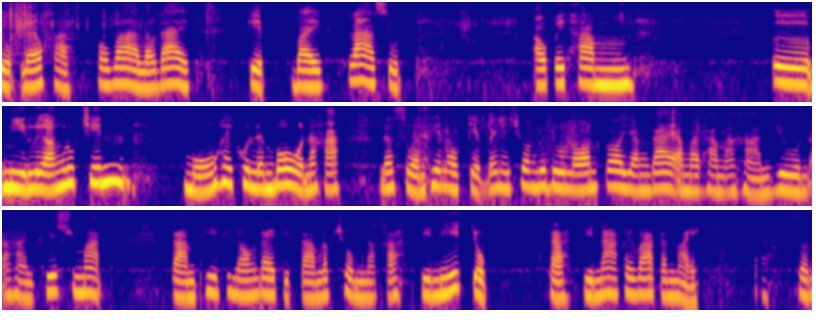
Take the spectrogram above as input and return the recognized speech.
จบแล้วค่ะ เพราะว่าเราได้เก็บใบล่าสุด เอาไปทำเออหมี่เหลืองลูกชิ้น หมูให้คุณเลมโบ้นะคะ แล้วส่วนที่เราเก็บไว้ในช่วงฤดูร้อนก็ยังได้เอามาทำอาหารยูนอาหารคริสต์มาสตามที่พี่น้องได้ติดตามรับชมนะคะ ปีนี้จบค่ะ ปีหน้าค่อยว่ากันใหม่สวน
